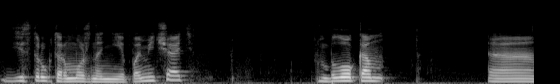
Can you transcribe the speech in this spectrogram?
деструктор можно не помечать блоком. Э,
